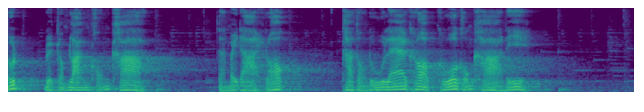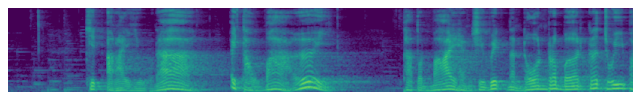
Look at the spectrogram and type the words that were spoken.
นุษย์ด้วยกำลังของข้า แต่ไม่ได้หรอก ข้าต้องดูแลครอบครัวของข้านี่ คิดอะไรอยู่นะไอ้เต่าบ้าเอ้ย ถ้าต้นไม้แห่งชีวิตนั่นโดนระเบิดกระจุยไป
